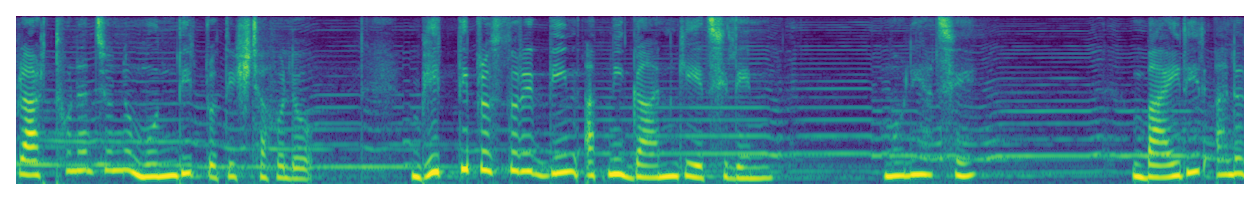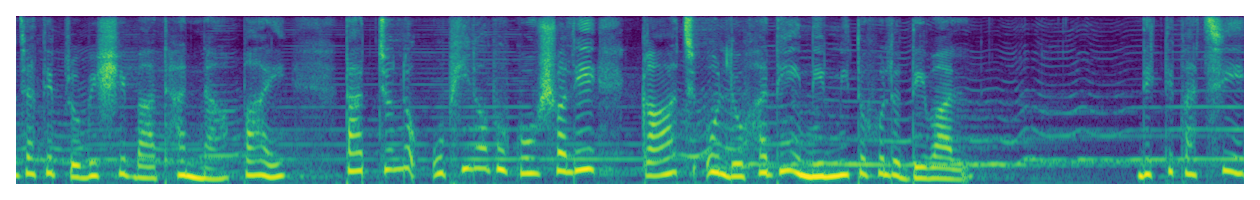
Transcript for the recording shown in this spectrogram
প্রার্থনার জন্য মন্দির প্রতিষ্ঠা হলো। ভিত্তিপ্রস্তরের দিন আপনি গান গেয়েছিলেন। মনে আছে, বাইরের আলো যাতে প্রবেশে বাধা না পায়, তার জন্য অভিনব কৌশলে কাঁচ ও লোহা দিয়ে নির্মিত হলো দেওয়াল। দেখতে পাচ্ছি,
